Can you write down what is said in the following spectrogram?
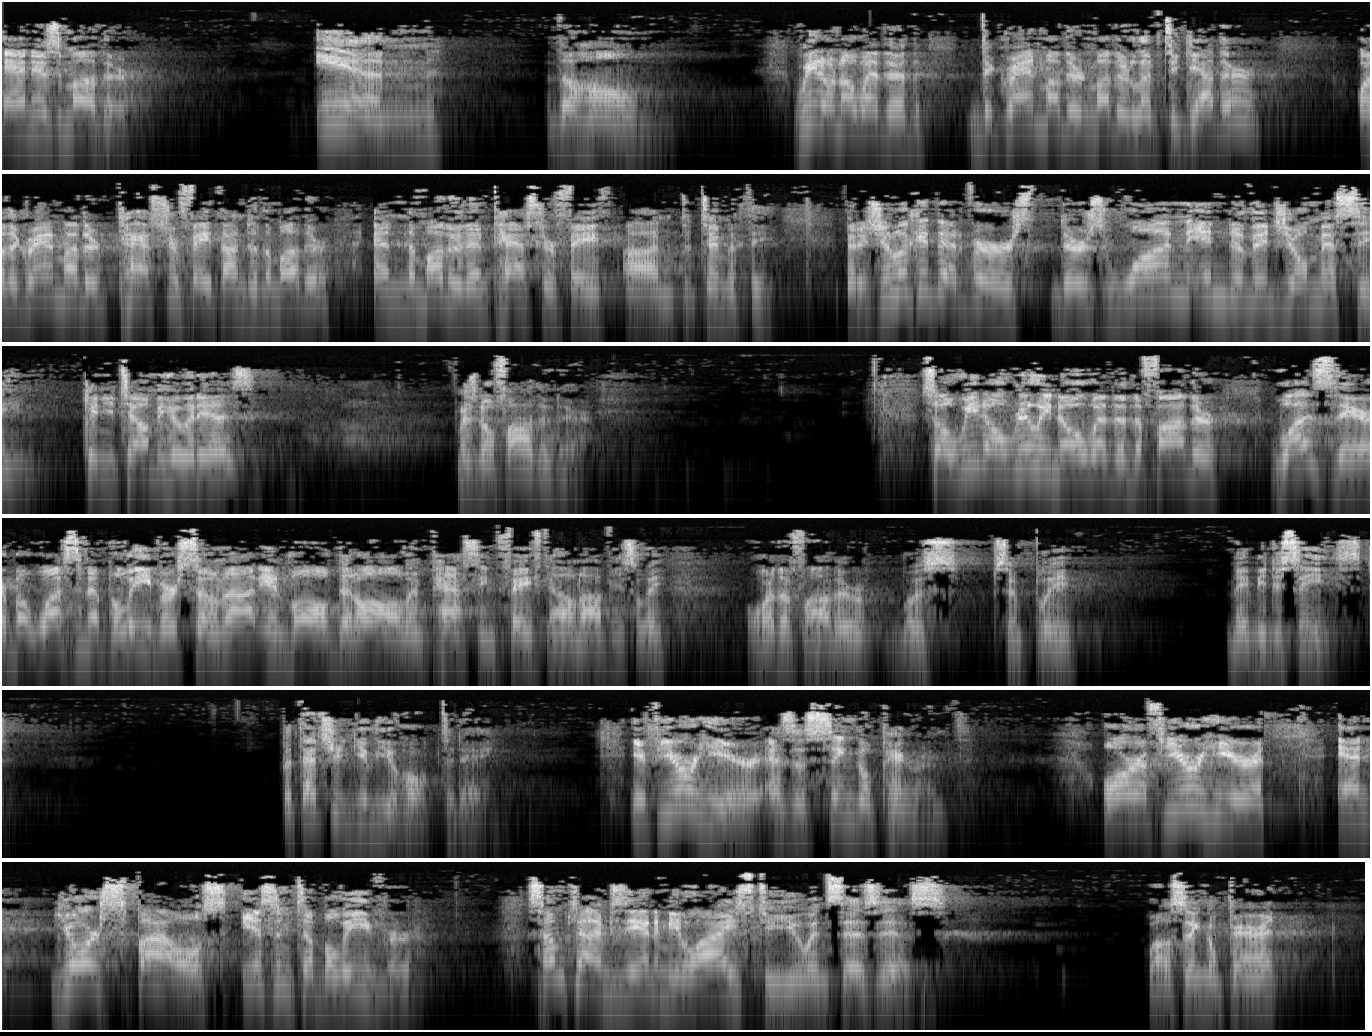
and his mother in the home. We don't know whether the grandmother and mother lived together or the grandmother passed her faith on to the mother and the mother then passed her faith on to Timothy. But as you look at that verse, there's one individual missing. Can you tell me who it is? There's no father there. So we don't really know whether the father was there but wasn't a believer, so not involved at all in passing faith down, obviously or the father was simply maybe deceased. But that should give you hope today. If you're here as a single parent, or if you're here and your spouse isn't a believer, sometimes the enemy lies to you and says this, well, single parent,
